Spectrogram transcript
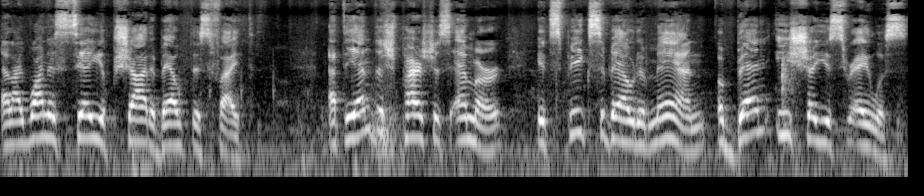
And I want to say a pshat about this fight. At the end of Parshas Emor, it speaks about a man, a Ben Isha Yisraelis.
